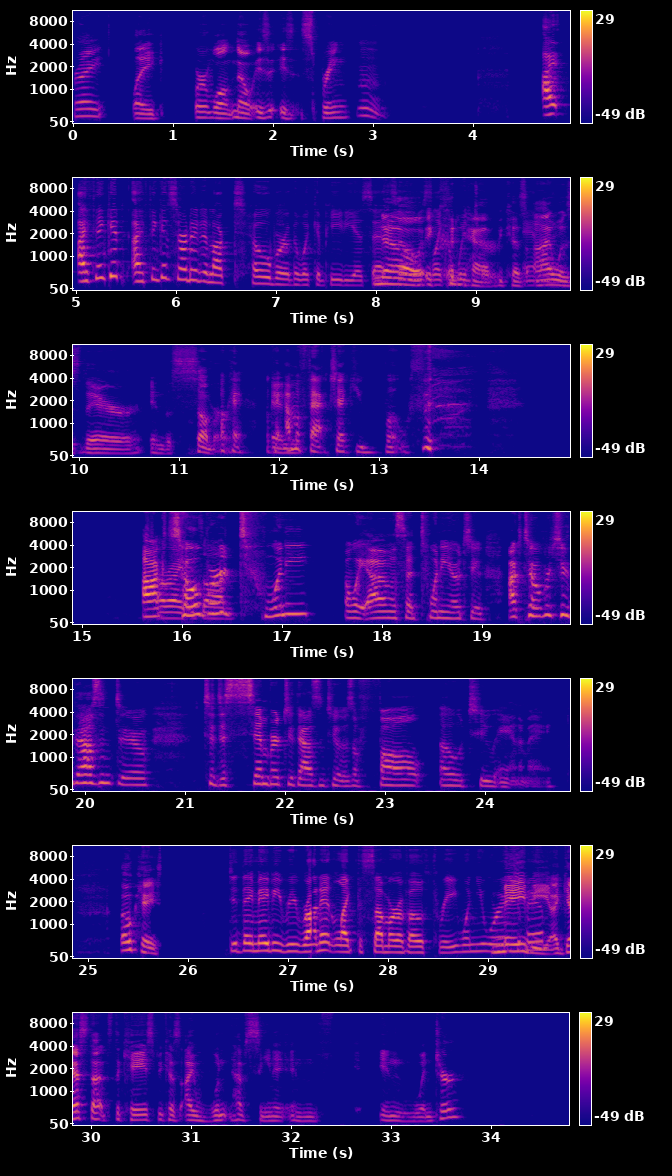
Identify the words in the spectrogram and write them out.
right? Like, or well, no, is it is it spring? Mm. I I think it I think it started in October. The Wikipedia said so no, it was it like couldn't winter have because I was there in the summer. Okay, okay. And- I'm gonna fact check you both. October on. twenty. Oh wait, I almost said 2002. October 2002 to December 2002. It was a fall 02 anime. Okay, Did they maybe rerun it in like the summer of 03 when you were in maybe I guess that's the case because I wouldn't have seen it in in winter.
